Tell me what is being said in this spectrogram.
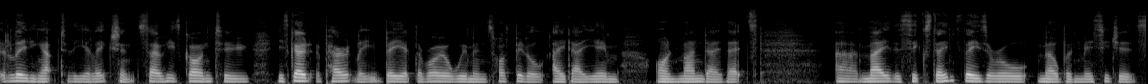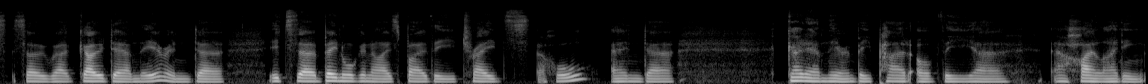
leading up to the election. So he's gone to he's going to apparently be at the Royal Women's Hospital 8 a.m. on Monday. That's uh, May the 16th. These are all Melbourne messages. So uh, go down there, and uh, it's uh, been organised by the Trades Hall, and uh, go down there and be part of the. Uh, highlighting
